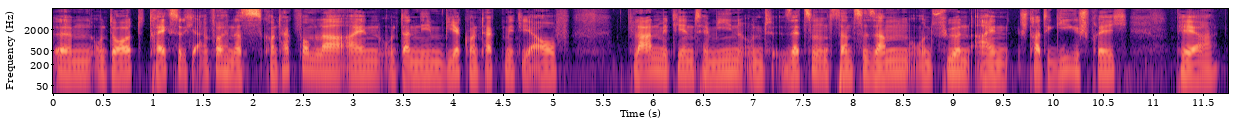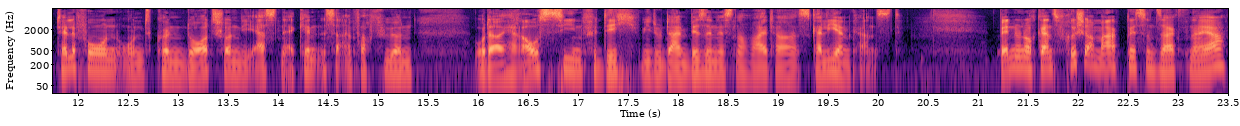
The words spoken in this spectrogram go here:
Ähm, und dort trägst du dich einfach in das Kontaktformular ein und dann nehmen wir Kontakt mit dir auf, planen mit dir einen Termin und setzen uns dann zusammen und führen ein Strategiegespräch per Telefon und können dort schon die ersten Erkenntnisse einfach führen oder herausziehen für dich, wie du dein Business noch weiter skalieren kannst. Wenn du noch ganz frisch am Markt bist und sagst, naja,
